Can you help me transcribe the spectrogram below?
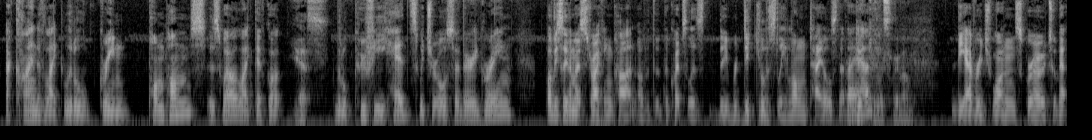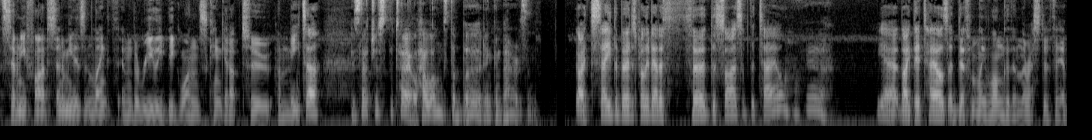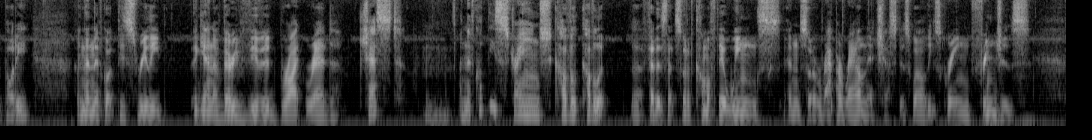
are kind of like little green pom poms as well. Like they've got Yes. little poofy heads, which are also very green. Obviously, the most striking part of the, the quetzal is the ridiculously long tails that they have. Ridiculously long. The average ones grow to about 75 centimeters in length, and the really big ones can get up to a meter. Is that just the tail? How long's the bird in comparison? I'd say the bird is probably about a third the size of the tail. Yeah. Yeah, like their tails are definitely longer than the rest of their body. And then they've got this really, again, a very vivid, bright red chest. And they've got these strange cover- coverlet uh, feathers that sort of come off their wings and sort of wrap around their chest as well, these green fringes.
